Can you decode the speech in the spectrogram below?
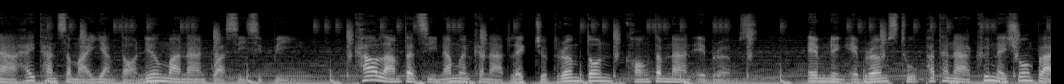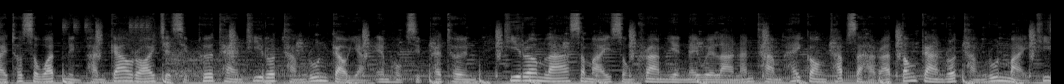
นาให้ทันสมัยอย่างต่อเนื่องมานานกว่า 40 ปี ข้าวหลามตัดสีน้ำเงินขนาดเล็กจุดเริ่มต้นของตำนาน Abrams M1 Abrams ถูกพัฒนาขึ้นในช่วงปลายทศวรรษ 1970 เพื่อแทนที่รถถังรุ่นเก่าอย่าง M60 Pattern ที่เริ่มล้าสมัยสงครามเย็นในเวลานั้นทำให้กองทัพสหรัฐต้องการรถถังรุ่นใหม่ที่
